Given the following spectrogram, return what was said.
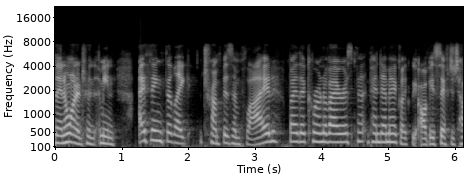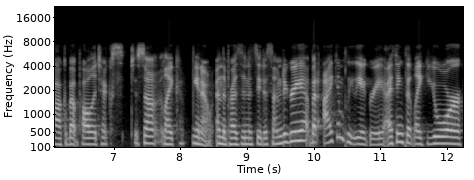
I don't want to turn. I mean, I think that like Trump is implied by the coronavirus p- pandemic. Like we obviously have to talk about politics to some, like you know, and the presidency to some degree. But I completely agree. I think that like your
